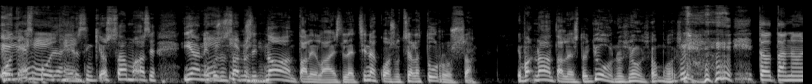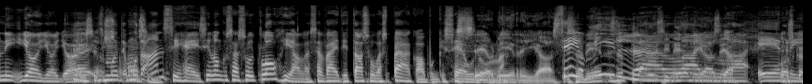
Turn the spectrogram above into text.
Ei Mut Espoo hei, ja Helsinki hei. ole sama asia. Ihan niin kuin sä sanoisit naantalilaisille, että sinä kun asut siellä Turussa – ja Naantalista, joo, no se on sama asia. tota no niin, joo, joo, joo. Mutta mut Ansi, hei, silloin kun sä asuit Lohjalla, sä väitit asuvas pääkaupunkiseudulla. Se on eri asia. Se, se ei ole millään se eri asia, eri Koska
